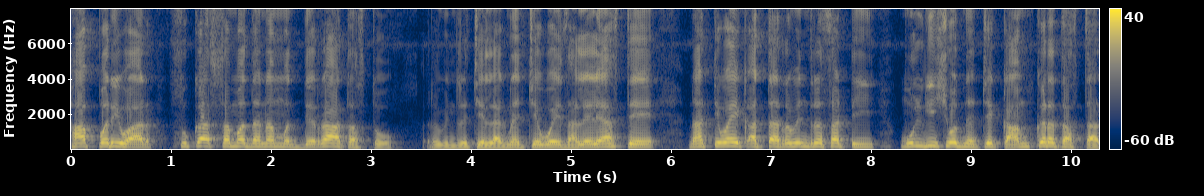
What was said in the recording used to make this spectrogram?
हा परिवार सुखा समाधानामध्ये राहत असतो. रवींद्रचे लग्नाचे वय झालेले असते. नातेवाईक आता रवींद्रसाठी मुलगी शोधण्याचे काम करत असतात.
